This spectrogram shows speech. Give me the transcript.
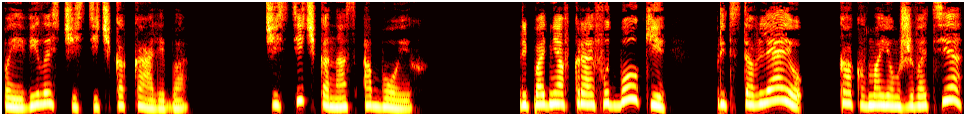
появилась частичка калиба. Частичка нас обоих. Приподняв край футболки, представляю, как в моем животе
